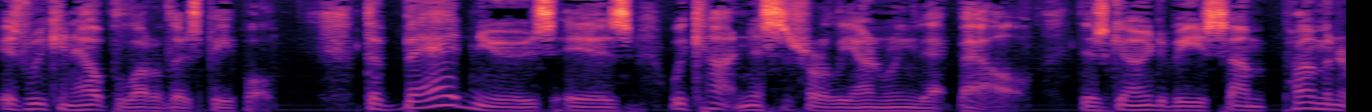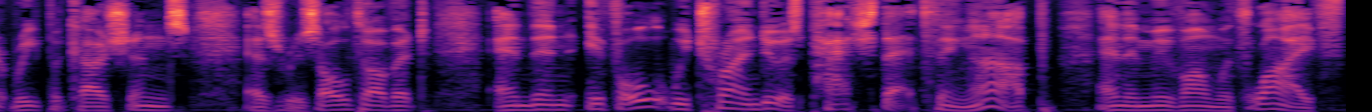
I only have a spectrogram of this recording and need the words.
is we can help a lot of those people. The bad news is we can't necessarily unring that bell. There's going to be some permanent repercussions as a result of it. And then if all that we try and do is patch that thing up and then move on with life,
